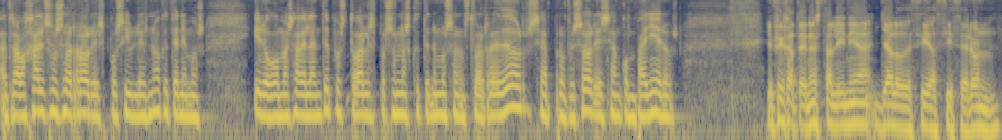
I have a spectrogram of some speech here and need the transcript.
a, trabajar esos errores posibles ¿no? que tenemos. Y luego más adelante, pues todas las personas que tenemos a nuestro alrededor, sean profesores, sean compañeros. Y fíjate, en esta línea ya lo decía Cicerón,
